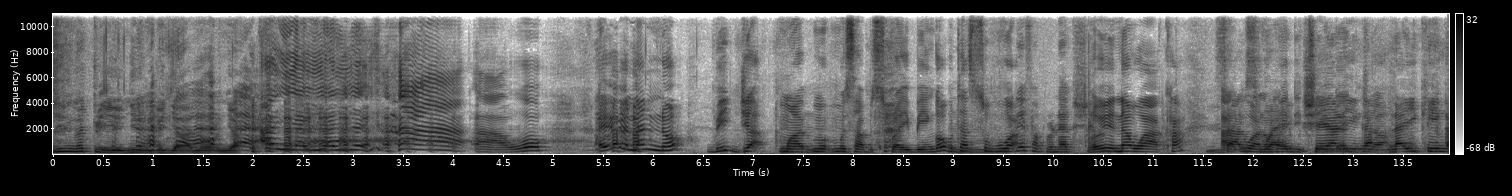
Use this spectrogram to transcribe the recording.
yengatto yenyini nibyo gyanoonya awo. Ebyo byonna nno bijja musubscribinga obutasubwa Lefa production. Oyo yenna waaka ali wano subscribe sharing liking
